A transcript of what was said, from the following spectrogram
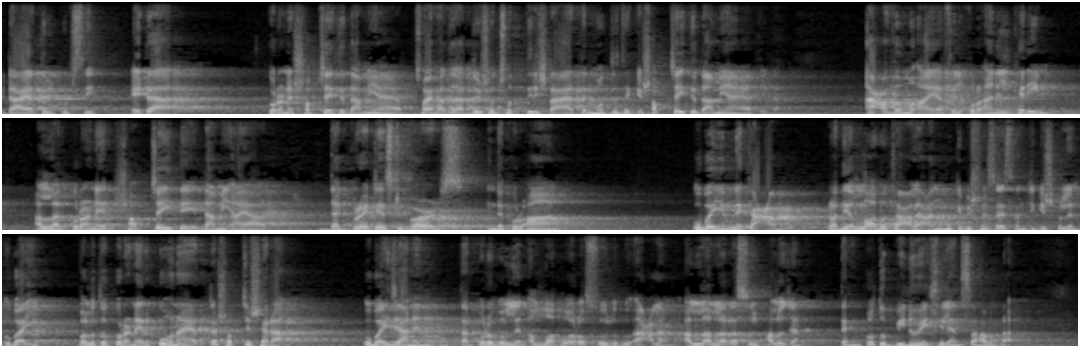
এটা আয়াতুল কুরসি এটা কোরআনের সবচাইতে দামি আয়াত। ছয় হাজার দুইশো ছত্রিশটা আয়াতের মধ্যে থেকে সবচাইতে দামি আয়াত এটা। আদম আয়াফিল কোরআনিল করিম। আল্লাহর কোরআনের সবচাইতে দামি আয়াত। The greatest verse in the Quran. উবাই ইবনে কাব রাদি আল্লাহ তালা আনহুকে বিষ্ণু ইসলাম জিজ্ঞেস করলেন, উবাই বলতো কোরআনের কোন আয়াতটা সবচেয়ে সেরা? উবাই জানেন তারপরে বললেন, আল্লাহ রসুলহু আলাম। আল্লাহ আল্লাহ, রসুল ভালো জানেন। দেখেন, কত বিনয়ী ছিলেন সাহাবারা।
